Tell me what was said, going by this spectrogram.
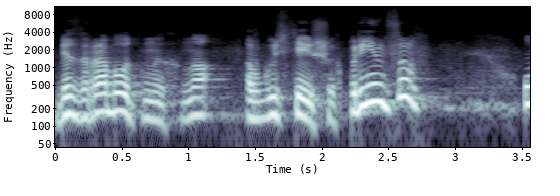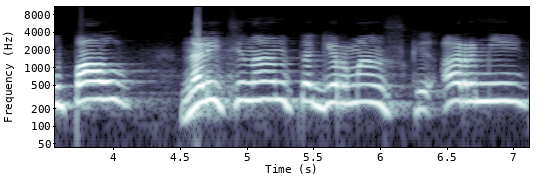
безработных, но августейших принцев, упал на лейтенанта германской армии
